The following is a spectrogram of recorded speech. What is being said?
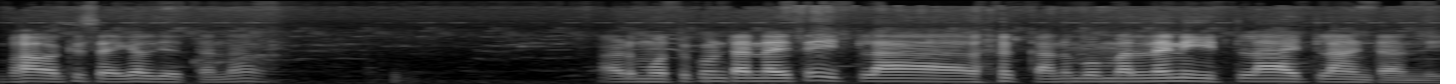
బావకి సైకిల్ చేస్తున్నా ఆడు మొత్తుకుంటాను అయితే ఇట్లా కనుబొమ్మలని ఇట్లా ఇట్లా అంటుంది.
